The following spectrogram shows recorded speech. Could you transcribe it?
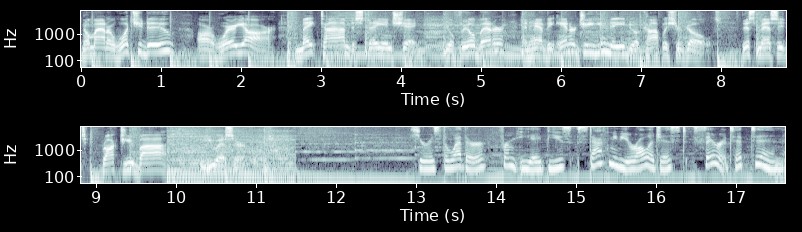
No matter what you do or where you are, make time to stay in shape. You'll feel better and have the energy you need to accomplish your goals. This message brought to you by U.S. Air Force. Here is the weather from EAB's staff meteorologist, Sarah Tipton.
